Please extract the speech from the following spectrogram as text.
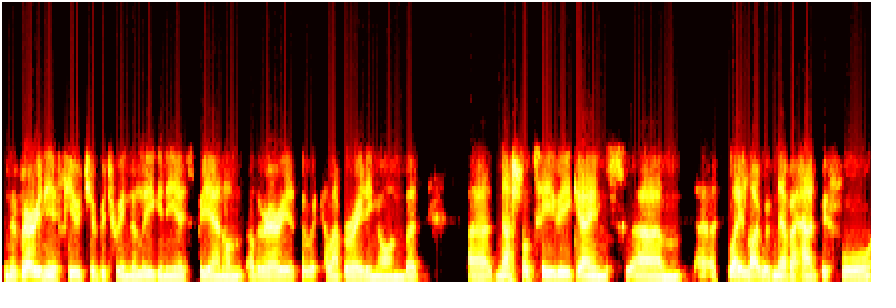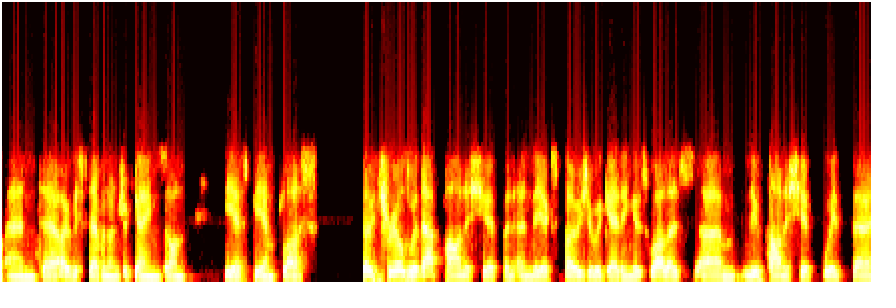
in the very near future between the league and ESPN on other areas that we're collaborating on. But uh, national TV games, um, a slate like we've never had before, and uh, over 700 games on ESPN Plus. So thrilled with that partnership and, and the exposure we're getting, as well as um, new partnership with uh,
